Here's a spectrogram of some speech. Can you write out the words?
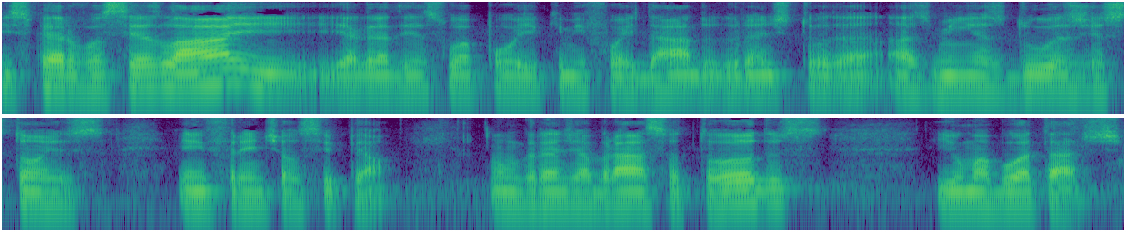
espero vocês lá e, e agradeço o apoio que me foi dado durante todas as minhas duas gestões em frente ao CIPEL. Um grande abraço a todos e uma boa tarde.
